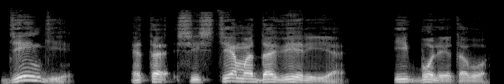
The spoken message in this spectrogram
Деньги – это система доверия, и, более того,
